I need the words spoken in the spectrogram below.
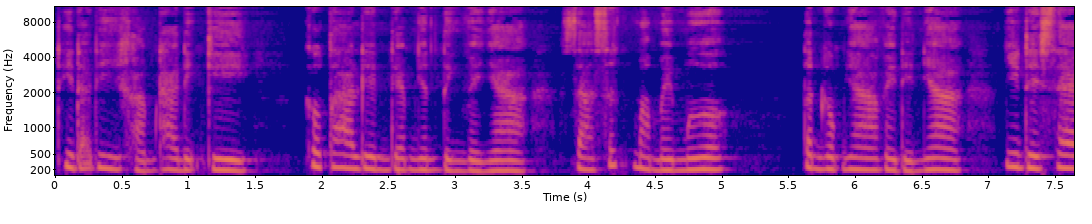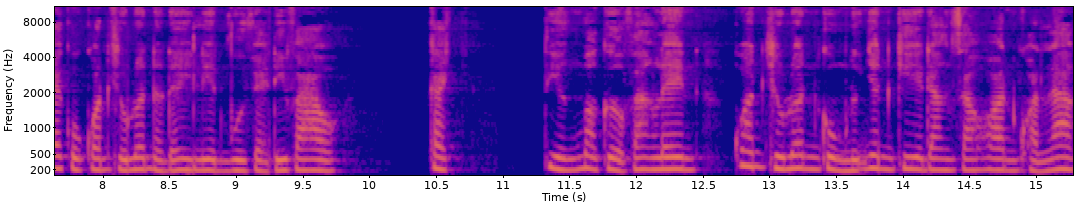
thì đã đi khám thai định kỳ. Cậu ta liền đem nhân tình về nhà, ra sức mà mây mưa. Tần Ngọc Nha về đến nhà, nhìn thấy xe của quan khiếu luân ở đây liền vui vẻ đi vào. Cạch, tiếng mở cửa vang lên, quan khiếu luân cùng nữ nhân kia đang giao hoan khoản lạc,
